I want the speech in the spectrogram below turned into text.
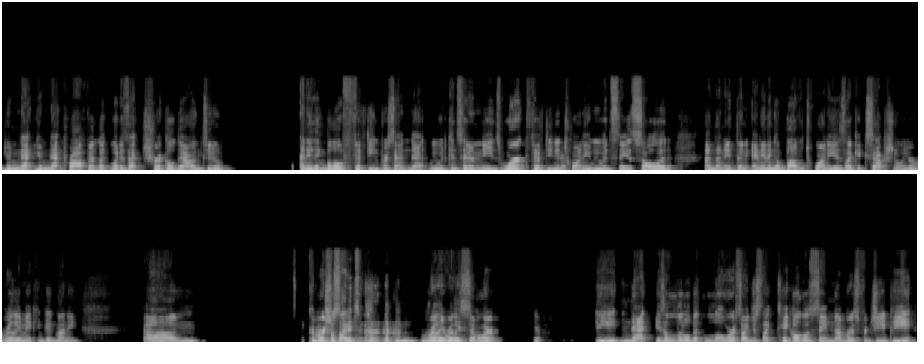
your net your net profit like what does that trickle down to? Anything below 15% net we would consider needs work. 15 to 20 we would say is solid. And then anything anything above 20 is like exceptional. You're really making good money. Um Commercial side, it's really, really similar. Yep. The net is a little bit lower. So I just like take all those same numbers for GP.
